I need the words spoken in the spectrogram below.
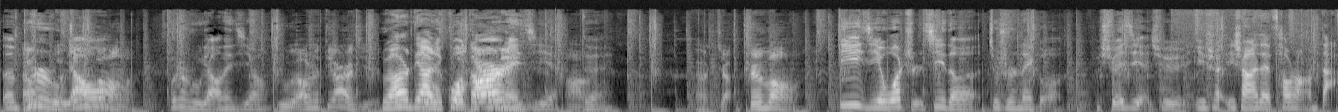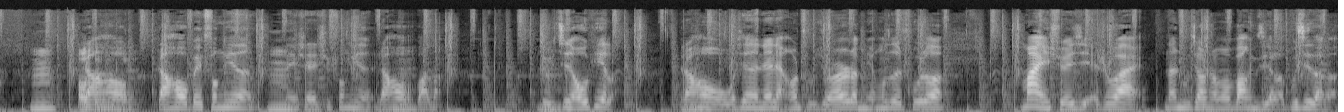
呃，不是汝窑，忘了，不是汝窑那集哦。汝窑是第二集。汝窑是第二集过杆那集。对。哎呀，讲真忘了。第一集我只记得就是那个学姐去一上一上来在操场上打，嗯，然后然后被封印，那谁去封印，然后完了就进 OP 了。然后我现在连两个主角的名字除了麦学姐之外，男主叫什么忘记了，不记得了。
